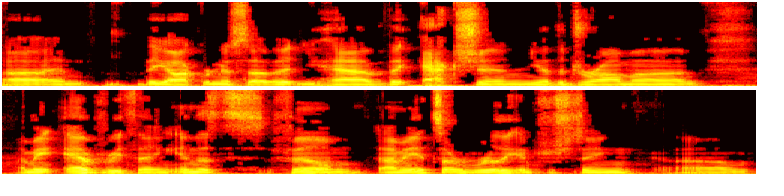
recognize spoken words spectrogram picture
uh, and the awkwardness of it. You have the action. You have the drama, and I mean everything in this film. I mean, it's a really interesting um,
